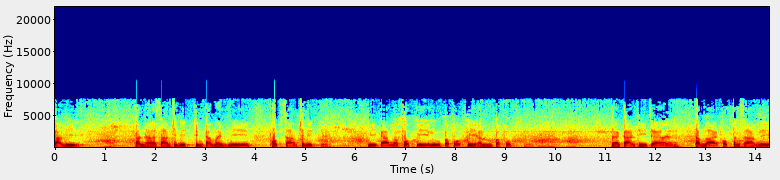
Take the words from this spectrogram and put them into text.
การมี ตัณหาสามชนิดจึงทำให้มีภพสามชนิด มีการมาภพมีรูปภพมีอรูปภพและการที่จะทำลายภพทั้งสามนี้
